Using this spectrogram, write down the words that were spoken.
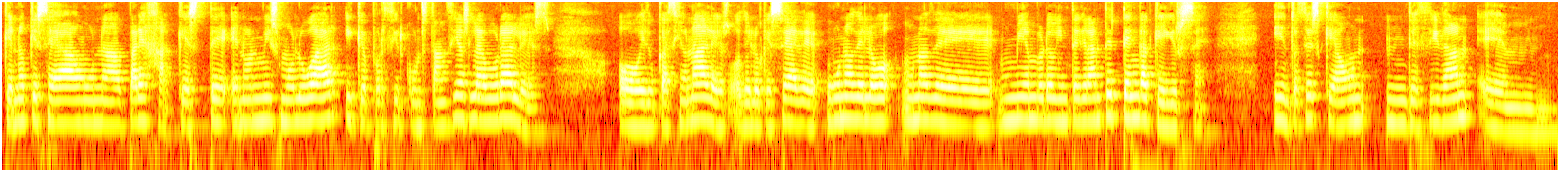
que no que sea una pareja que esté en un mismo lugar y que por circunstancias laborales o educacionales o de lo que sea de uno de lo, uno de un miembro integrante tenga que irse. Y entonces que aún decidan em,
